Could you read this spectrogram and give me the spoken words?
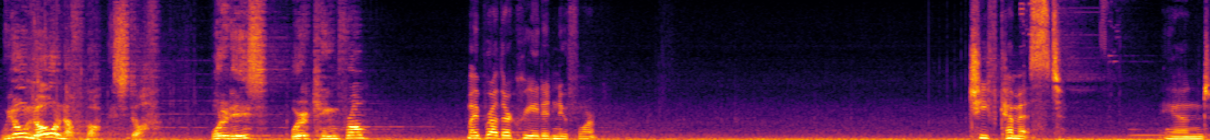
We don't know enough about this stuff. What it is, where it came from. My brother created Nuform. Chief chemist. And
